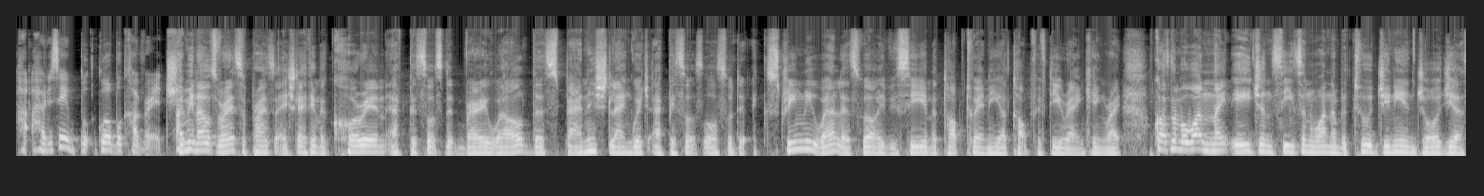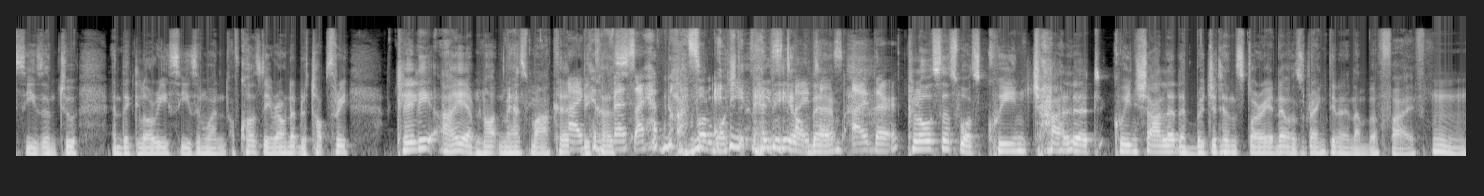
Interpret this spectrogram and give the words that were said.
how you say, global coverage. I mean, I was very surprised actually. I think the Korean episodes did very well. The Spanish language episodes also did extremely well as well. If you see in the top 20 or top 50 ranking, right? Of course, number one, Night Agent season one. Number two, Ginny and Georgia season two, and The Glory season one. Of course, they round up the top three. Clearly, I am not mass market I because confess I have not I've seen not watched any, of, any of them either. Closest was Queen Charlotte, Queen Charlotte, a Bridgerton story, and that was ranked in at number five. Hmm.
